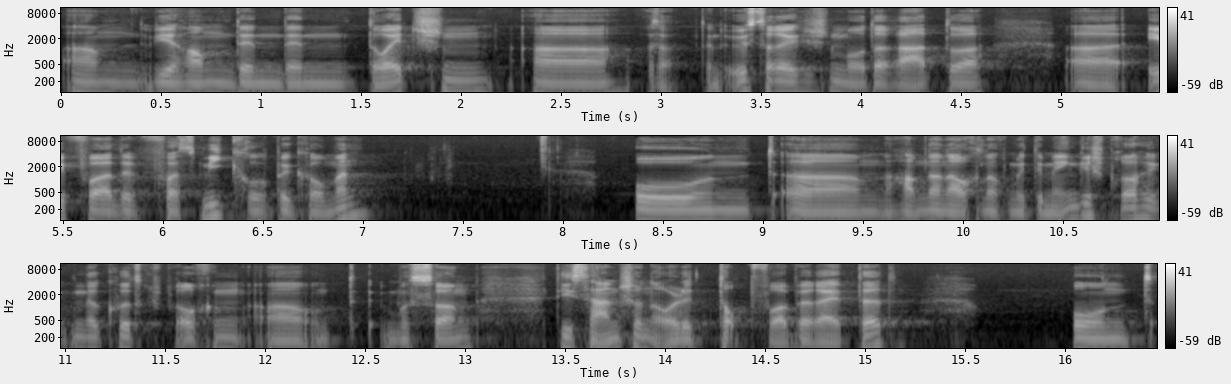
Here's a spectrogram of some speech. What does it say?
Ähm, wir haben den, den deutschen, äh, also den österreichischen Moderator äh, eh vor das Mikro bekommen und ähm, haben dann auch noch mit dem Englischsprachigen da kurz gesprochen äh, und ich muss sagen, die sind schon alle top vorbereitet und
